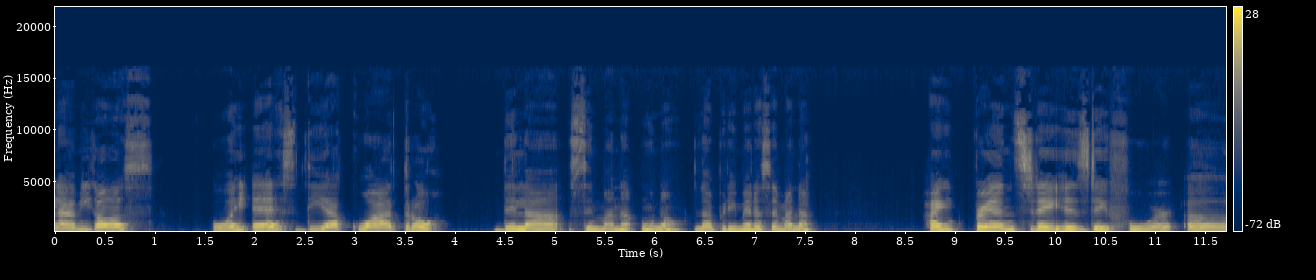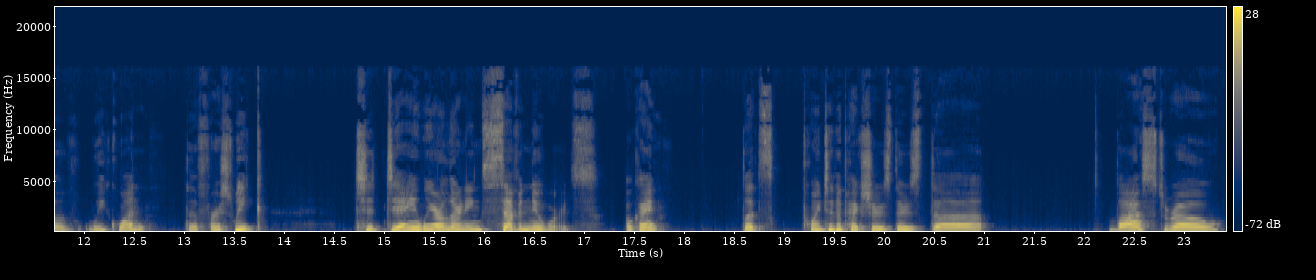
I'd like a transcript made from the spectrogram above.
Hola amigos, hoy es día 4 de la semana 1, la primera semana. Hi friends, today is day 4 of week 1, the first week. Today we are learning seven new words, okay? Let's point to the pictures. There's the last row,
